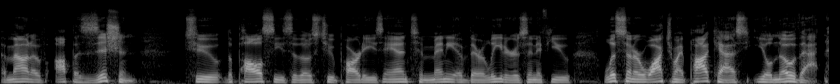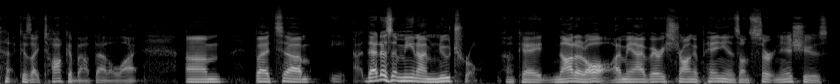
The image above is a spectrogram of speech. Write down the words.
amount of opposition to the policies of those two parties and to many of their leaders. And if you listen or watch my podcast, you'll know that because I talk about that a lot. Um, but um, that doesn't mean I'm neutral, okay? Not at all. I mean, I have very strong opinions on certain issues.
